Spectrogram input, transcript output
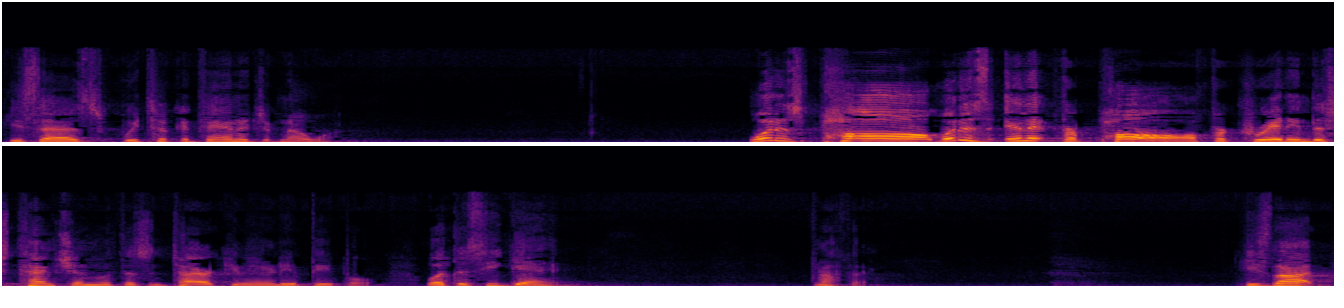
He says, We took advantage of no one. What is Paul, what is in it for Paul for creating this tension with this entire community of people? What does he gain? Nothing. He's not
